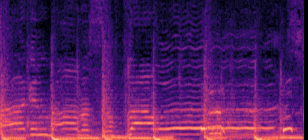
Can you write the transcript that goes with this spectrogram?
I can buy myself flowers.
